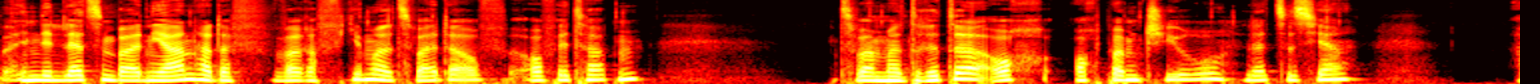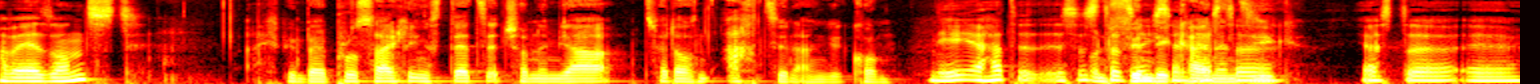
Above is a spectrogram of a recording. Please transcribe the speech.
In den letzten beiden Jahren hat er, war er viermal Zweiter auf, auf Etappen. zweimal Dritter, auch, auch beim Giro letztes Jahr. Aber er sonst, Ich bin bei Pro Cycling Stats jetzt schon im Jahr 2018 angekommen nee, er hatte, es ist und tatsächlich finde keinen erster, Sieg. erster äh,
